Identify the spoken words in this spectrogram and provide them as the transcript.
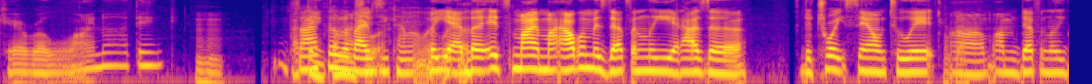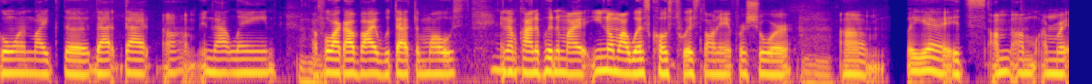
Carolina, I think. Mm-hmm. I so I, think, feel I'm the vibes sure. you come up with. But with yeah, us. but it's my my album is definitely it has a Detroit sound to it. Okay. Um, I'm definitely going like the that that um in that lane. Mm-hmm. I feel like I vibe with that the most, and Mm-hmm. I'm kind of putting my you know my West Coast twist on it for sure. Mm-hmm. Um, but yeah, it's I'm I'm I'm re-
